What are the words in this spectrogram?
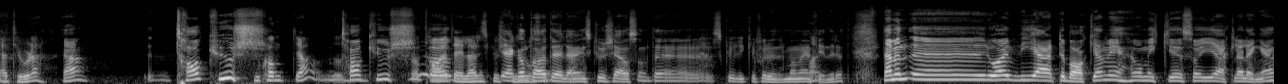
Jeg tror det. Ja. Ta kurs! Du kan, ja, Ta kurs. kan ta. Jeg kan ta et e-læringskurs, jeg også. Det skulle ikke forundre meg om jeg finner et. Nei, men uh, Roar, vi er tilbake igjen, vi. Om ikke så jækla lenge.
